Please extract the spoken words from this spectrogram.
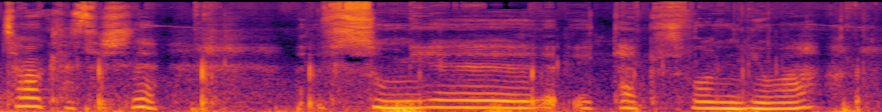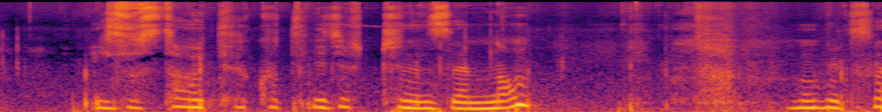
cała klasa się w sumie i tak zwolniła. I zostały tylko dwie dziewczyny ze mną. Mówię co,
